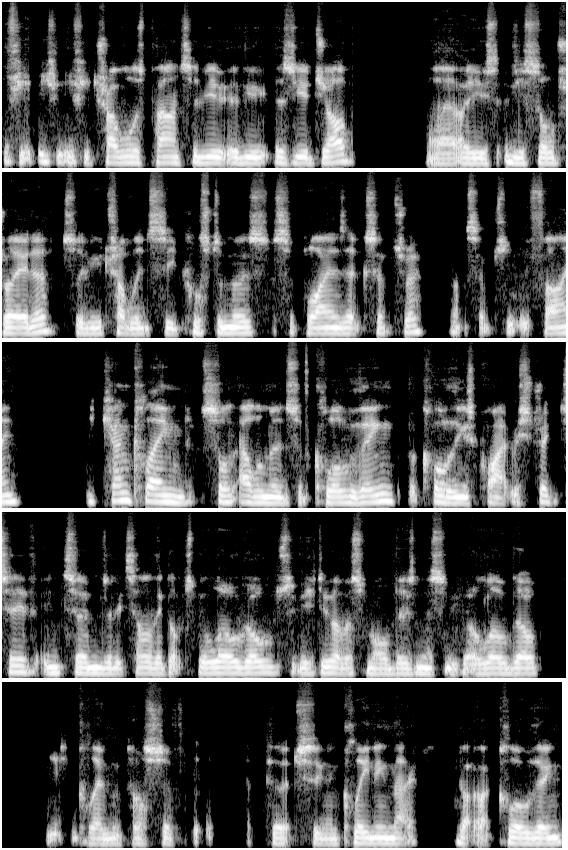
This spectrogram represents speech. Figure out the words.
if you, if you, travel as part of your, of your as your job, uh, or you, if you're a sole trader, so if you're traveling to see customers, suppliers, etc., that's absolutely fine. You can claim some elements of clothing, but clothing is quite restrictive in terms of it's only got to be logos. If you do have a small business and you've got a logo, you can claim the cost of purchasing and cleaning that, that, that clothing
